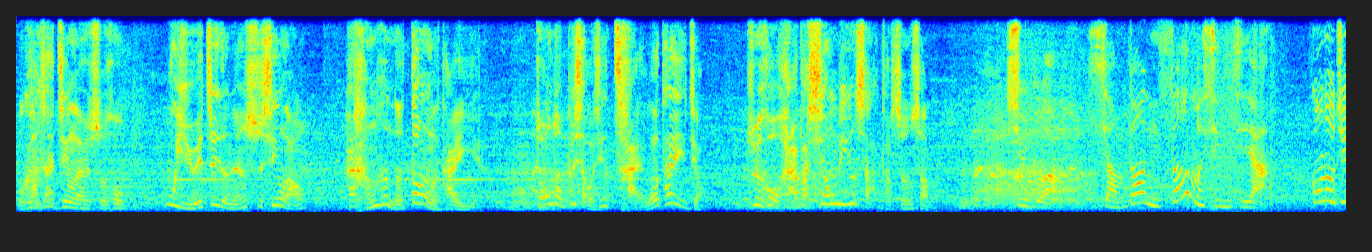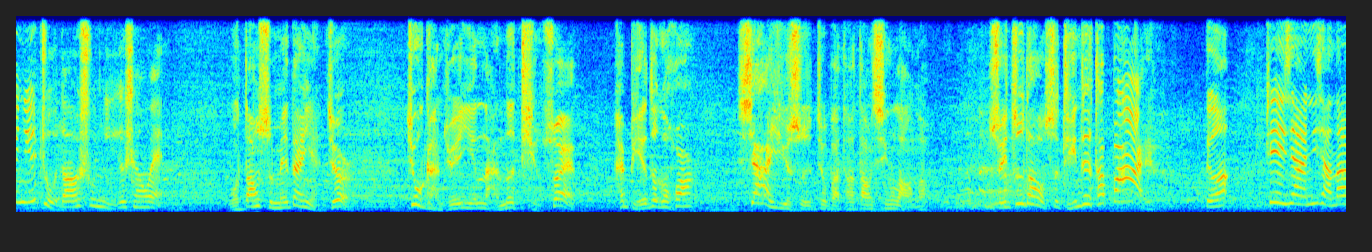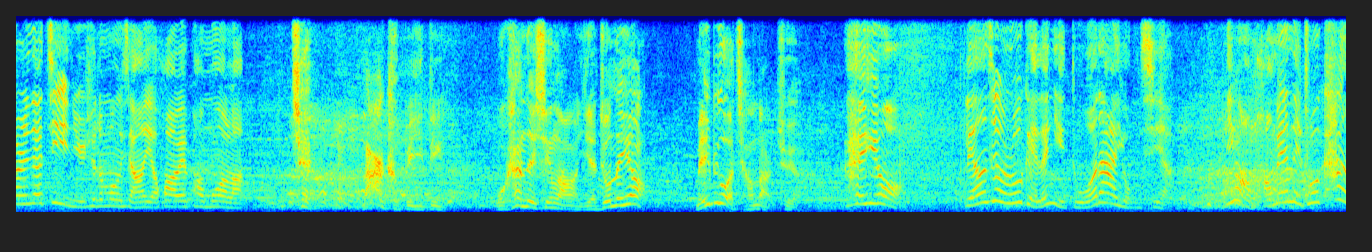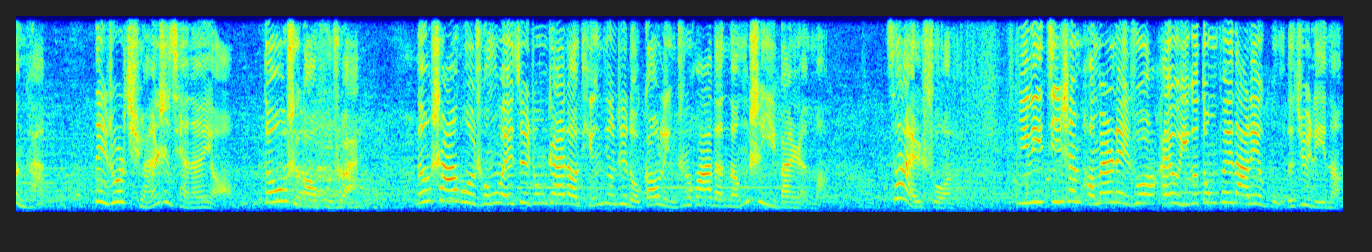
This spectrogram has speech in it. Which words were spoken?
我刚才进来的时候误以为这个人是新郎，还狠狠地瞪了他一眼，装作不小心踩了他一脚，最后还把香槟洒他身上了。旭哥，想不到你这么心机啊！宫斗剧女主都要输你一个身位。我当时没戴眼镜儿，就感觉一男的挺帅的，还别着个花，下意识就把他当新郎了。谁知道是婷婷她爸呀？得，这下你想当人家季女婿的梦想也化为泡沫了。切，那可不一定。我看这新郎也就那样，没比我强哪儿去。哎呦，梁静茹给了你多大勇气啊！你往旁边那桌看看，那桌全是前男友，都是高富帅，能杀破重围，最终摘到婷婷这朵高岭之花的，能是一般人吗？再说了，你离机身旁边那桌还有一个东非大裂谷的距离呢，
